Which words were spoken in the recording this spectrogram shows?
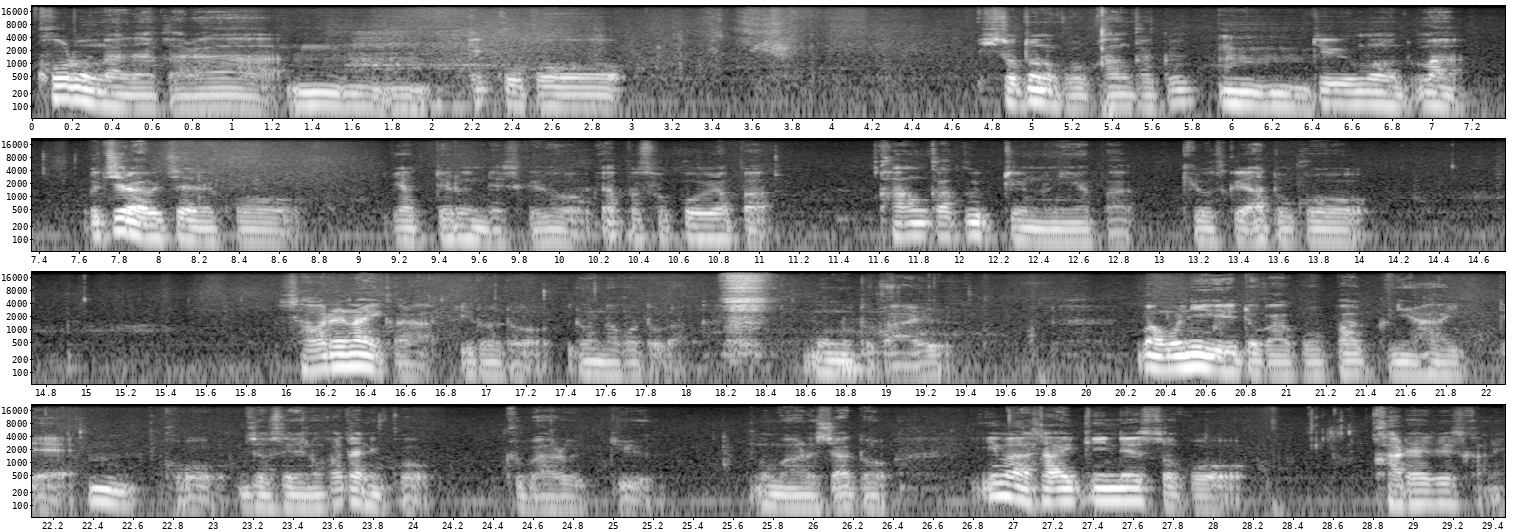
コロナだから、うん結構こう人とのこう感覚っうんうんていうもの、まあうちらはうちらでこうやってるんですけど、やっぱそこをやっぱ感覚っていうのにやっぱ気をつけあとこう触れないからいろいろいろんなことがものとかああいうまあおにぎりとかこうパックに入って。うん。こう女性の方にこう配るっていうのもあるしあと今最近ですとこうカレーですかね。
